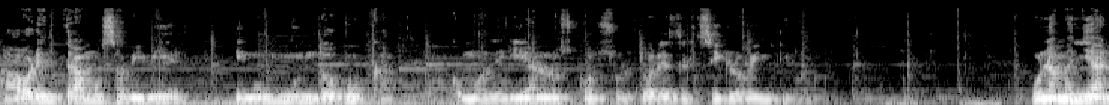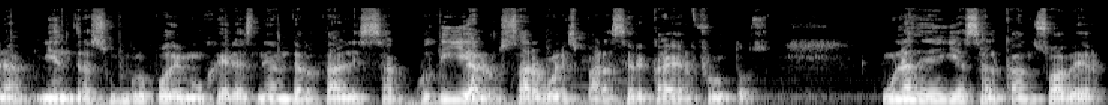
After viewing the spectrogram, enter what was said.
Ahora entramos a vivir en un mundo buca, como dirían los consultores del siglo XXI. Una mañana, mientras un grupo de mujeres neandertales sacudía los árboles para hacer caer frutos, una de ellas alcanzó a ver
